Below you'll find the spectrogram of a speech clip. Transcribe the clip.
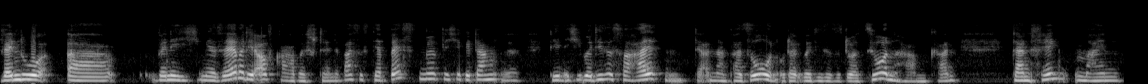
Wenn du, äh, wenn ich mir selber die Aufgabe stelle, was ist der bestmögliche Gedanke, den ich über dieses Verhalten der anderen Person oder über diese Situation haben kann, dann fängt mein,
